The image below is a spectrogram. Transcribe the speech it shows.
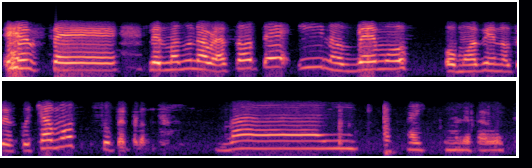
Este, les mando un abrazote y nos vemos, o más bien nos escuchamos súper pronto. Bye. Ay, ¿cómo le pago esto?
